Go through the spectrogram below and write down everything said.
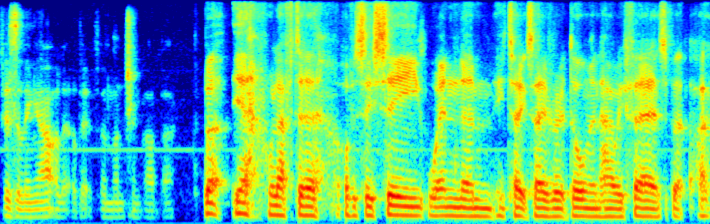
fizzling out a little bit for Mönchengladbach. But yeah, we'll have to obviously see when um, he takes over at Dortmund how he fares. But I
